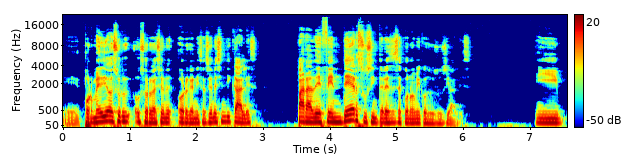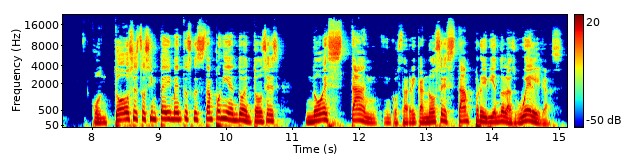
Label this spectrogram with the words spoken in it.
eh, por medio de sus organizaciones sindicales para defender sus intereses económicos y sociales. Y con todos estos impedimentos que se están poniendo, entonces no están en Costa Rica, no se están prohibiendo las huelgas.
